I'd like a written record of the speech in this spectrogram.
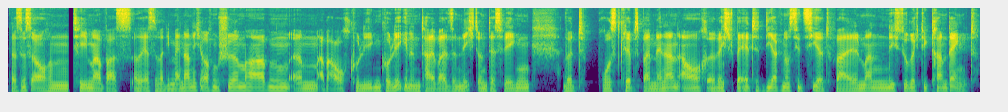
Das ist auch ein Thema, was also erstens mal die Männer nicht auf dem Schirm haben, ähm, aber auch Kollegen, Kolleginnen teilweise nicht. Und deswegen wird Brustkrebs bei Männern auch äh, recht spät diagnostiziert, weil man nicht so richtig dran denkt.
